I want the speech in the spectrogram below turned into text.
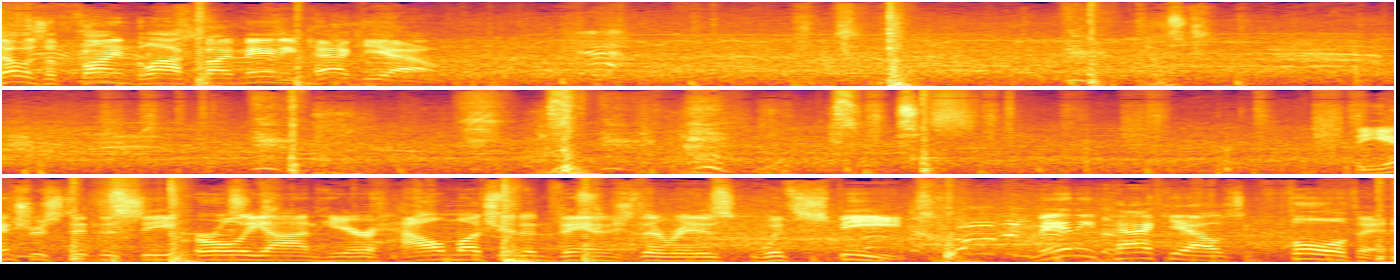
That was a fine block by Manny Pacquiao. Be interested to see early on here how much an advantage there is with speed. Manny Pacquiao's full of it.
